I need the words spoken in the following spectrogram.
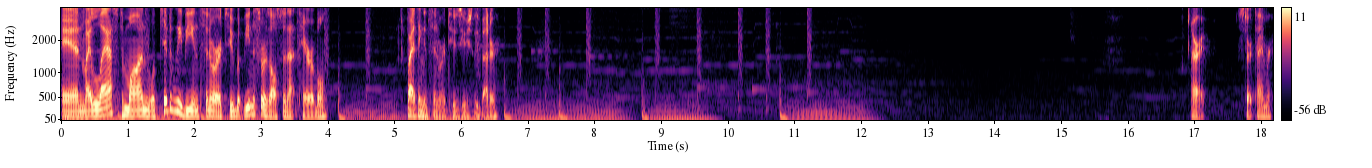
And my last Mon will typically be Incineroar 2, but Venusaur is also not terrible. But I think Incineroar 2 is usually better. All right, start timer.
